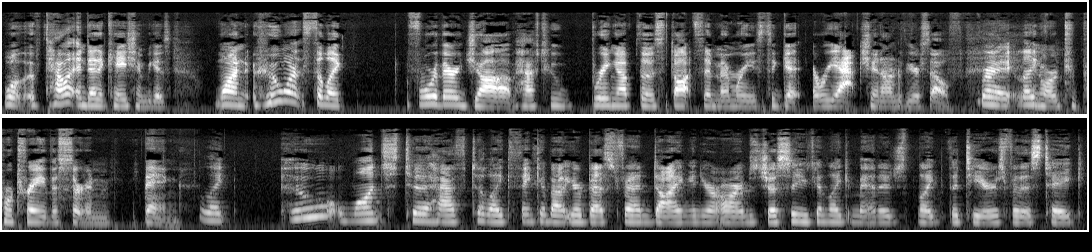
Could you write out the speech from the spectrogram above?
well talent and dedication because one who wants to like for their job have to bring up those thoughts and memories to get a reaction out of yourself right, like in order to portray this certain thing like who wants to have to like think about your best friend dying in your arms just so you can like manage like the tears for this take?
